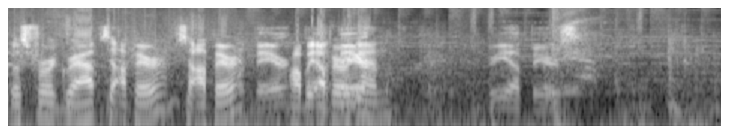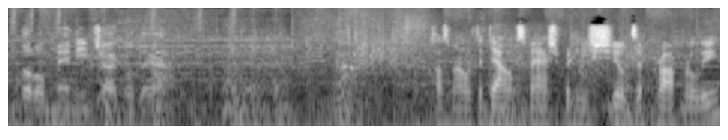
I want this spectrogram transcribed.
Goes for a grab to up air, to up air. Up air, Probably up, up air, air. again. Three up airs. Little mini juggle there. Cosmo with a down smash, but he shields it properly.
